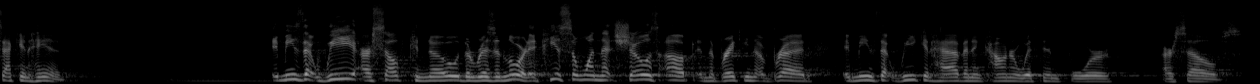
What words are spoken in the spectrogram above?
secondhand. It means that we ourselves can know the risen Lord. If he is someone that shows up in the breaking of bread, it means that we can have an encounter with him for ourselves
